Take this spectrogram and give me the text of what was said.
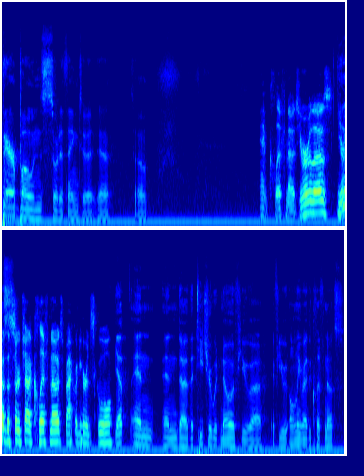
bare bones sort of thing to it. Yeah. So And Cliff Notes. You remember those? You Yes. had to search out Cliff Notes back when you were in school. yep, and and uh, the teacher would know if you uh, if you only read the cliff notes.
